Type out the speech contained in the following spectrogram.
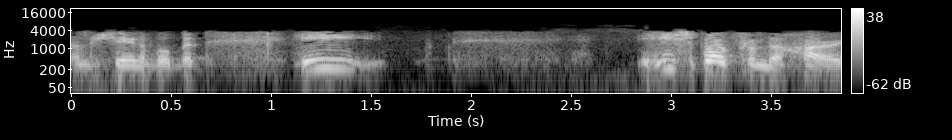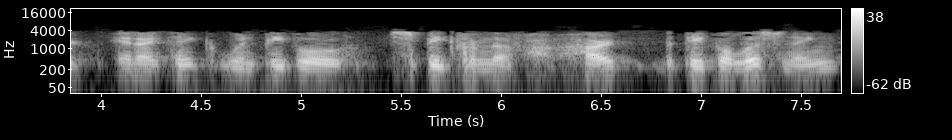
Understandable, but he he spoke from the heart, and I think when people speak from the heart, the people listening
